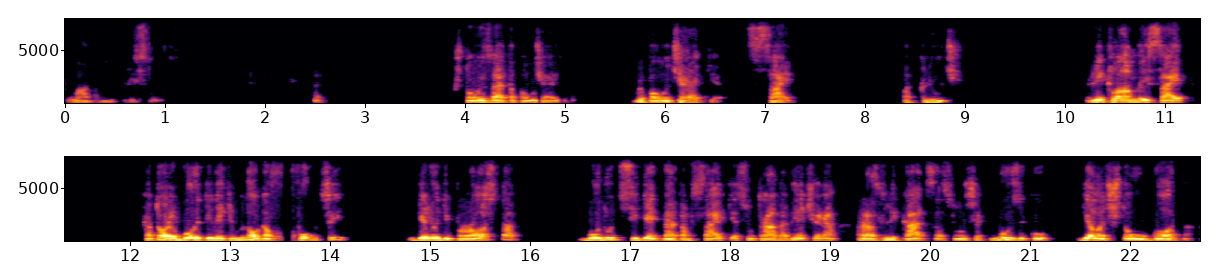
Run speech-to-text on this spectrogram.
платный ресурс. Что вы за это получаете? Вы получаете сайт под ключ, рекламный сайт, который будет иметь много функций, где люди просто будут сидеть на этом сайте с утра до вечера, развлекаться, слушать музыку, делать что угодно.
